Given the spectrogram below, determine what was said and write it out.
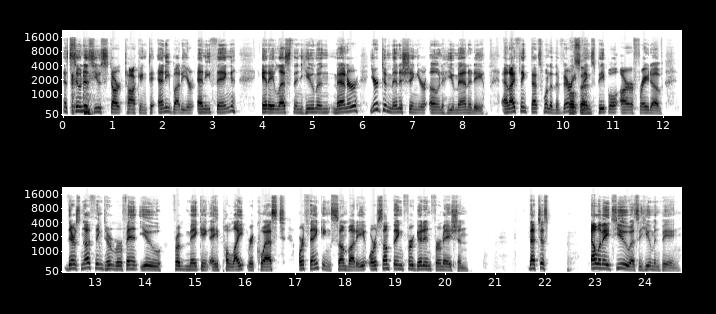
as soon as you start talking to anybody or anything, in a less than human manner, you're diminishing your own humanity. And I think that's one of the very well things people are afraid of. There's nothing to prevent you from making a polite request or thanking somebody or something for good information. That just elevates you as a human being.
